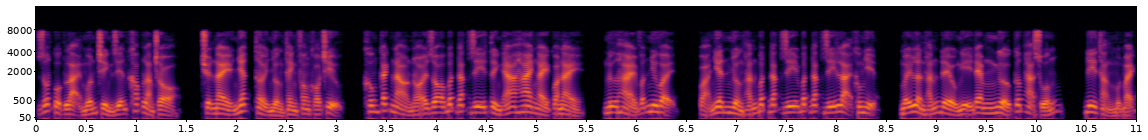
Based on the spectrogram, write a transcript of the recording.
rốt cuộc lại muốn trình diễn khóc làm trò, chuyện này nhất thời nhường thanh phong khó chịu, không cách nào nói rõ bất đắc dĩ tình a hai ngày qua này, nữ hải vẫn như vậy quả nhiên nhường hắn bất đắc dĩ, bất đắc dĩ lại không nhịn, mấy lần hắn đều nghĩ đem ngựa cướp hạ xuống, đi thẳng một mạch.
